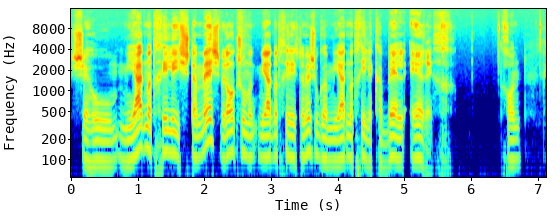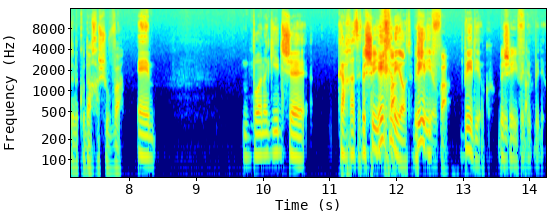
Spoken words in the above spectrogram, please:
שהוא מיד מתחיל להשתמש, ולא רק שהוא מיד מתחיל להשתמש, הוא גם מיד מתחיל לקבל ערך. נכון? זו נקודה חשובה. אה, בוא נגיד שככה זה בשאיפה. צריך להיות. בדיוק, בשאיפה. בדיוק. בשאיפה. בדיוק, בדיוק.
